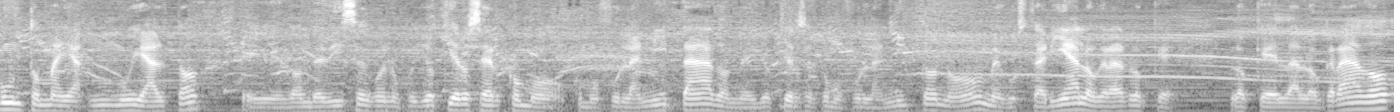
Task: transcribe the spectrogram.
punto muy alto eh, donde dices, bueno, pues yo quiero ser como, como fulanita, donde yo quiero ser como fulanito, ¿no? Me gustaría lograr lo que lo que él ha logrado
